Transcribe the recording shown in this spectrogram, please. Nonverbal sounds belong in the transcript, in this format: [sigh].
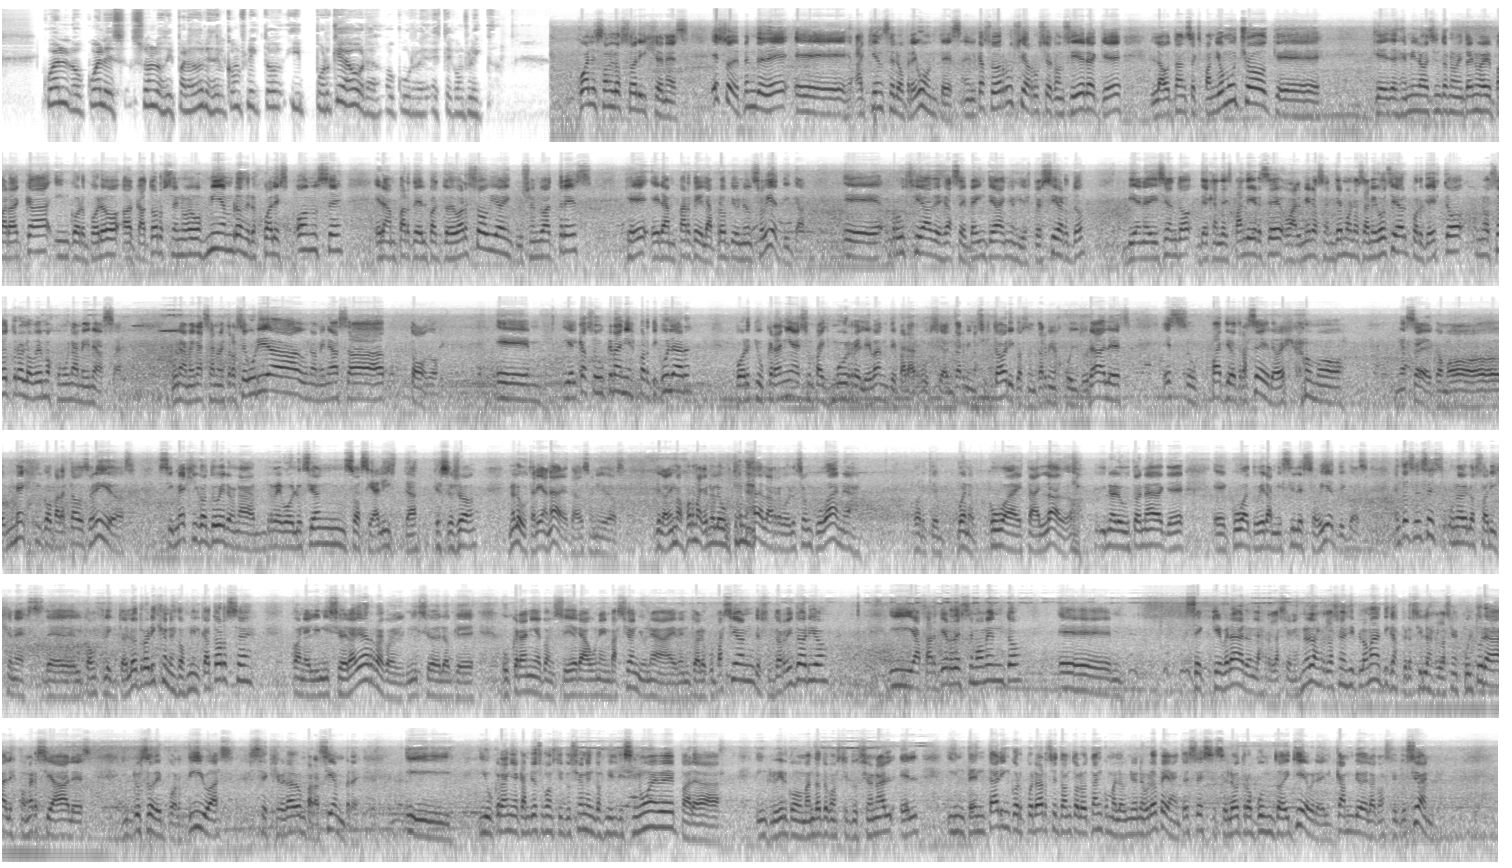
¿Cuál o cuáles son los disparadores del conflicto y por qué ahora ocurre este conflicto? ¿Cuáles son los orígenes? Eso depende de eh, a quién se lo preguntes. En el caso de Rusia, Rusia considera que la OTAN se expandió mucho, que que desde 1999 para acá incorporó a 14 nuevos miembros, de los cuales 11 eran parte del Pacto de Varsovia, incluyendo a 3 que eran parte de la propia Unión Soviética. Eh, Rusia desde hace 20 años, y esto es cierto, viene diciendo dejen de expandirse o al menos sentémonos a negociar porque esto nosotros lo vemos como una amenaza. Una amenaza a nuestra seguridad, una amenaza a todo. Eh, y el caso de Ucrania es particular porque Ucrania es un país muy relevante para Rusia en términos históricos, en términos culturales, es su patio trasero, [laughs] es como, no sé, como México para Estados Unidos. Si México tuviera una revolución socialista, qué sé yo, no le gustaría nada de Estados Unidos. De la misma forma que no le gustó [laughs] nada la revolución cubana porque, bueno, Cuba está al lado [laughs] y no le gustó nada que eh, Cuba tuviera misiles soviéticos. Entonces ese es uno de los orígenes del conflicto. El otro origen es 2014, con el inicio de la guerra, con el inicio de lo que Ucrania considera una invasión y una eventual ocupación de su territorio. Y a partir de ese momento... Eh, se quebraron las relaciones, no las relaciones diplomáticas, pero sí las relaciones culturales, comerciales, incluso deportivas, se quebraron para siempre. Y, Ucrania cambió su constitución en 2019 para incluir como mandato constitucional el intentar incorporarse tanto a la OTAN como a la Unión Europea. Entonces ese es el otro punto de quiebre, el cambio de la constitución.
